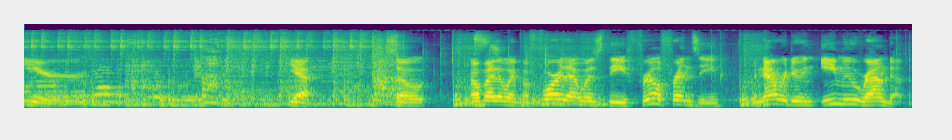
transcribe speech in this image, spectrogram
here. Yeah. So, oh, by the way, before that was the Frill Frenzy, but now we're doing Emu Roundup.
